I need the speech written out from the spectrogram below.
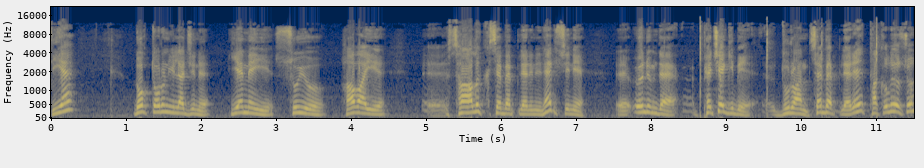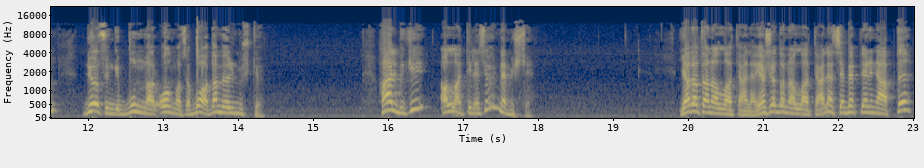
Diye doktorun ilacını, yemeği, suyu, havayı, e, sağlık sebeplerinin hepsini e, önümde peçe gibi duran sebepleri takılıyorsun. Diyorsun ki bunlar olmasa bu adam ölmüştü. Halbuki Allah dilese ölmemişti. Yaratan Allah Teala, yaşatan Allah Teala sebepleri ne yaptı?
